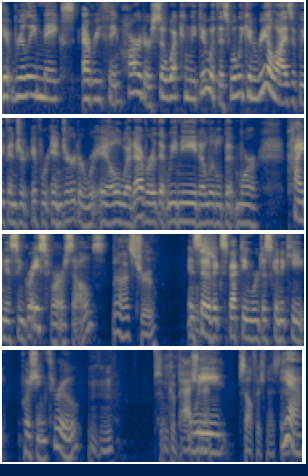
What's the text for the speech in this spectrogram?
It really makes everything harder. So what can we do with this? Well, we can realize if we've injured, if we're injured or we're ill, whatever, that we need a little bit more kindness and grace for ourselves no, that's true. instead of expecting we're just going to keep pushing through. hmm Some compassion, We selfishness. there. yeah,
